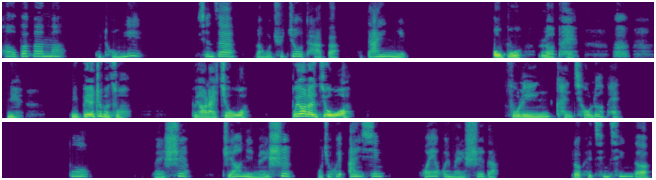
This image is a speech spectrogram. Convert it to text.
好吧，妈妈，我同意。现在让我去救他吧，我答应你。哦不，乐佩，你你别这么做，不要来救我，不要来救我。福林恳求乐佩。不，没事，只要你没事，我就会安心，我也会没事的。乐佩轻轻的。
